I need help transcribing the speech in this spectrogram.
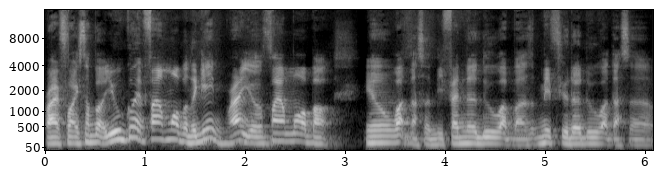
right? For example, you go and find out more about the game, right? You'll find out more about you know what does a defender do, what does a midfielder do, what does a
